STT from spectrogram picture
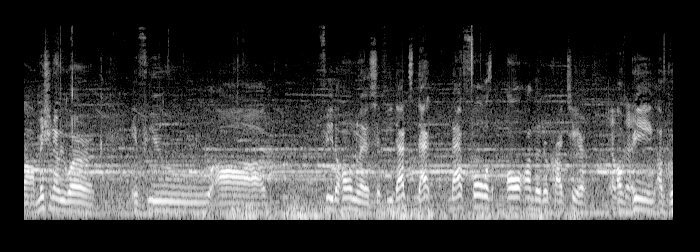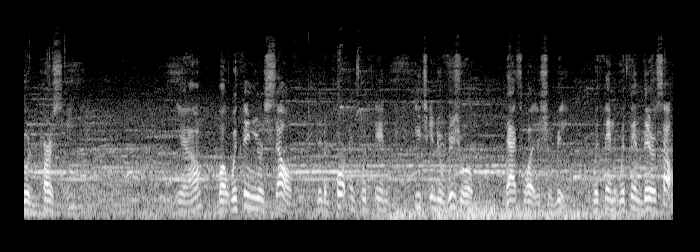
uh, missionary work, if you uh, feed the homeless, if you that's that that falls all under the criteria Of of being a good person. You know? But within yourself the importance within each individual that's what it should be. Within within their self.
